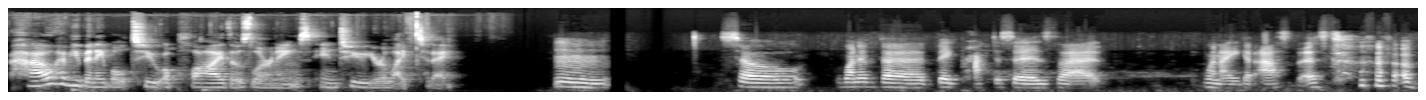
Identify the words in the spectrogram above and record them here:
how have you been able to apply those learnings into your life today? Mm. So, one of the big practices that when I get asked this of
